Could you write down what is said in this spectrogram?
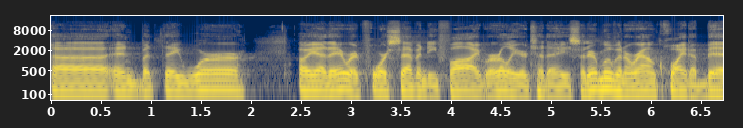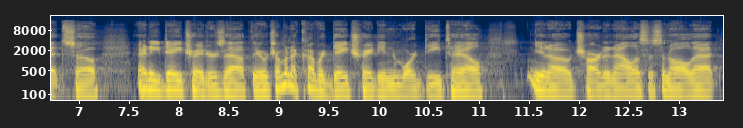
Uh, and but they were oh yeah they were at 475 earlier today so they're moving around quite a bit. So any day traders out there which i'm going to cover day trading in more detail you know chart analysis and all that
